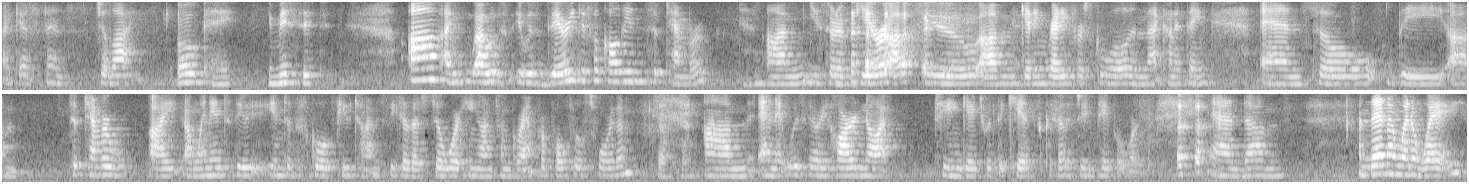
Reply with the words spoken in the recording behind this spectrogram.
I guess, since July. Okay. You miss it. Um, I, I was, it was very difficult in September. Um, you sort of gear up to um, getting ready for school and that kind of thing. And so the um, September, I, I went into the into the school a few times because I was still working on some grant proposals for them. Okay. Um, and it was very hard not to engage with the kids because I was doing paperwork. and um, and then I went away.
